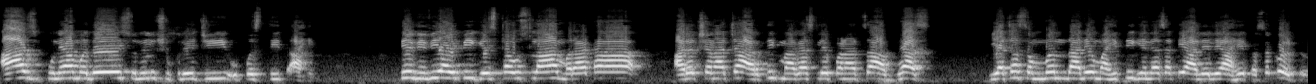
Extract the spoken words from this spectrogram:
आज पुण्यामध्ये सुनील शुक्रेजी उपस्थित आहेत. ते व्हीव्हीआयपी गेस्ट हाऊसला मराठा आरक्षणाच्या आर्थिक मागासलेपणाचा अभ्यास याच्या संबंधाने माहिती घेण्यासाठी आलेले आहेत असं कळतं.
